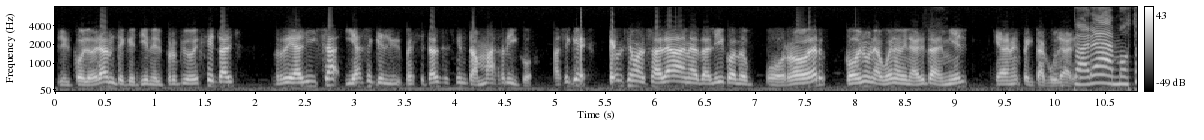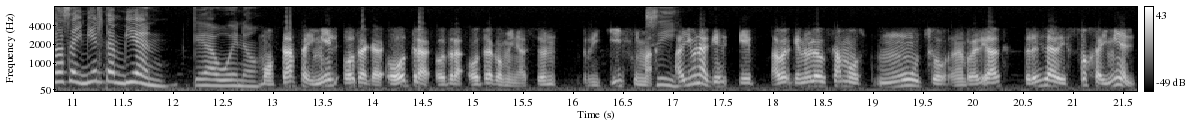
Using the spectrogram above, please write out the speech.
el colorante que tiene el propio vegetal, realiza y hace que el vegetal se sienta más rico. Así que próxima ensalada, Natalie, cuando, o Robert, con una buena vinagreta de miel, quedan espectaculares. Pará, mostaza y miel también queda bueno. Mostaza y miel, otra otra otra otra combinación riquísima. Sí. Hay una que, que, a ver, que no la usamos mucho en realidad, pero es la de soja y miel.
